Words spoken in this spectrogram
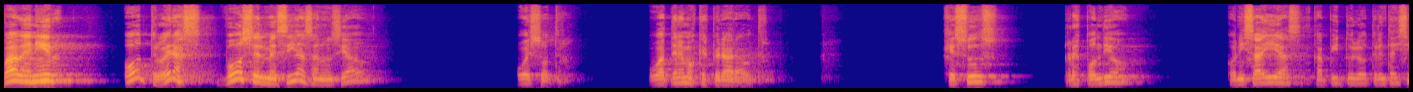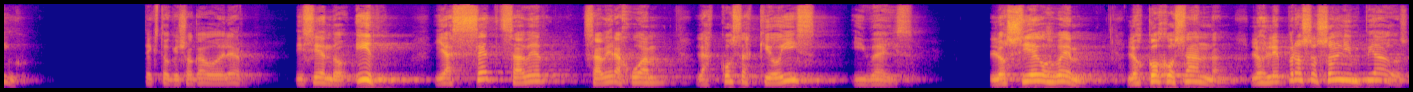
¿Va a venir otro? ¿Eras vos el Mesías anunciado? ¿O es otro? ¿O tenemos que esperar a otro? Jesús respondió con Isaías capítulo 35, texto que yo acabo de leer, diciendo, id y haced saber, saber a Juan las cosas que oís y veis. Los ciegos ven, los cojos andan, los leprosos son limpiados,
